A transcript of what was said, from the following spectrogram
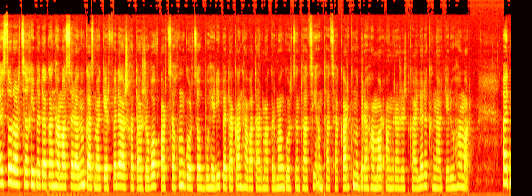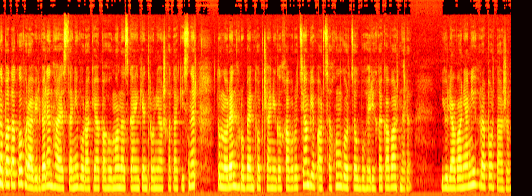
Այսօր Արցախի պետական համասարանում կազմակերպվել է աշխատաժողով Արցախում գործող բուհերի պետական հավատարմագրման գործընթացի ընթացակարգն ու դրա համար անհրաժեշտ քայլերը քննարկելու համար։ Այդ նպատակով հրավիրվել են Հայաստանի որակի ապահովման ազգային կենտրոնի աշխատակիցներ տնորեն Ռուբեն Թոփչյանի գլխավորությամբ եւ Արցախում գործող բուհերի ղեկավարները։ Յուլիա Վանյանի ռեպորտաժը։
